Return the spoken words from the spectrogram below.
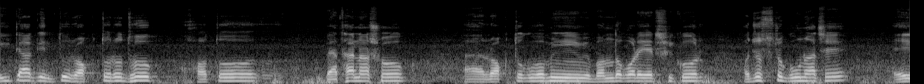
এইটা কিন্তু রক্তরোধক, ক্ষত, ব্যথানাশক রক্তবমি বন্ধ করে এর শিকড়, অজস্র গুণ আছে। এই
